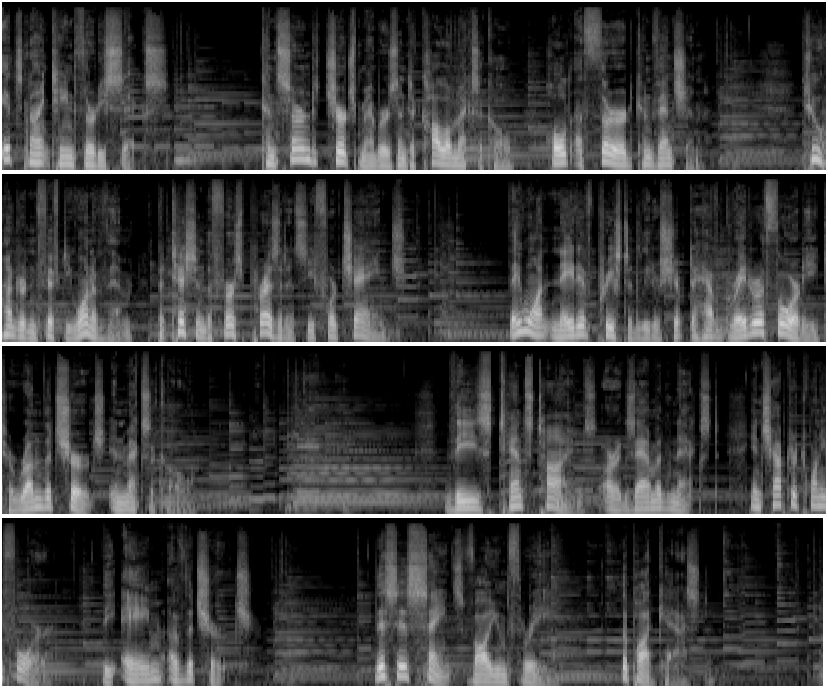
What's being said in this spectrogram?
It's 1936. Concerned church members in Tecalco, Mexico hold a third convention. 251 of them petitioned the first presidency for change. They want native priesthood leadership to have greater authority to run the church in Mexico. These tense times are examined next in Chapter 24 The Aim of the Church. This is Saints Volume 3, the podcast.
